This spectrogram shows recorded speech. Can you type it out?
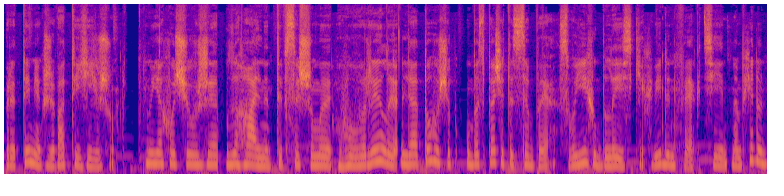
перед тим як вживати їжу. Ну я хочу вже узагальнити все, що ми говорили, для того, щоб убезпечити себе, своїх близьких від інфекції. Необхідно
